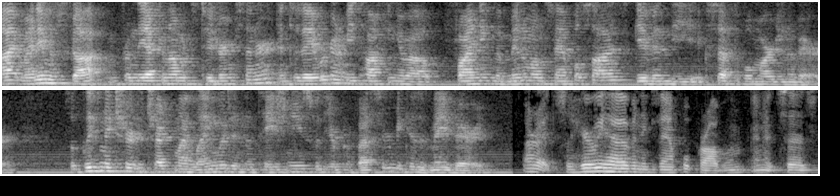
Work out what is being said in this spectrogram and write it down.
Hi, my name is Scott. I'm from the Economics Tutoring Center, and today we're going to be talking about finding the minimum sample size given the acceptable margin of error. So please make sure to check my language and notation use with your professor because it may vary. Alright, so here we have an example problem, and it says,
